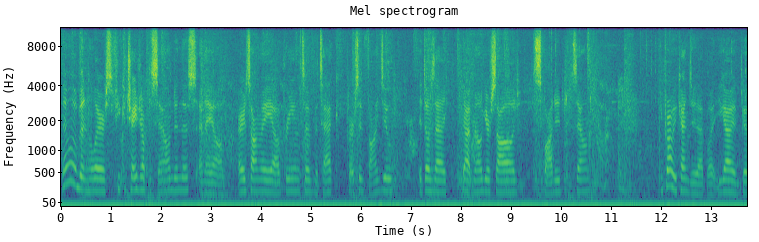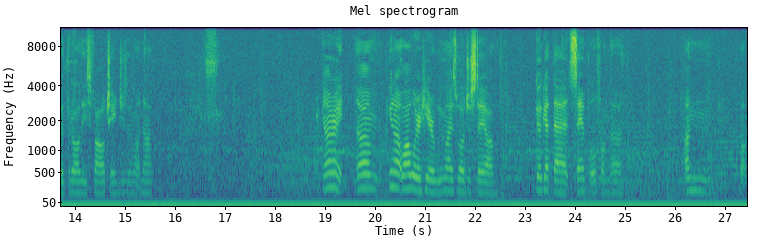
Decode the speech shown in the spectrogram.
That would have been hilarious if you could change up the sound in this, and a um every time a uh, preemptive attack person finds you, it does that that Metal Gear Solid spotted sound. You probably can do that, but you gotta go through all these file changes and whatnot. Alright, um, you know, while we're here, we might as well just, uh, um, go get that sample from the, un, well,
